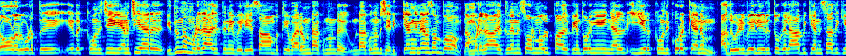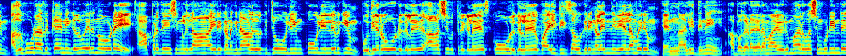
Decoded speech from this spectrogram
ഡോളർ കൊടുത്ത് ഇറക്കുമതി ചെയ്യുകയാണ് ചെയ്യാറ്. ഇത് നമ്മുടെ രാജ്യത്തിന് വലിയ സാമ്പത്തിക ഭാരം ഉണ്ടാക്കുന്നുണ്ട്. ഉണ്ടാക്കുന്നുണ്ട്. ശരിക്കും അങ്ങനെയാണ് സംഭവം. നമ്മുടെ രാജ്യത്ത് തന്നെ സ്വർണം ഉത്പാദിപ്പിക്കാൻ തുടങ്ങി കഴിഞ്ഞാൽ ഈ ഇറക്കുമതി കുറയ്ക്കാനും അതുവഴി വലിയൊരു തുക ലാഭിക്കാനും സാധിക്കും. അതുകൂടാതെ ഖനികൾ വരുന്നതോടെ ആ പ്രദേശങ്ങളിൽ ആയിരക്കണക്കിന് ആളുകൾക്ക് ജോലിയും കൂലിയും ലഭിക്കും. പുതിയ റോഡുകൾ ആശുപത്രികൾ സ്കൂളുകൾ വൈദ്യുതി സൗകര്യങ്ങൾ എന്നിവയെല്ലാം വരും. എന്നാൽ ഇതിന് അപകടകരമായ ഒരു മറുവശം കൂടിയുണ്ട്.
